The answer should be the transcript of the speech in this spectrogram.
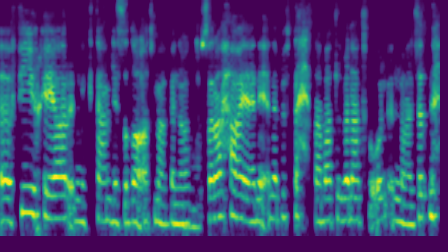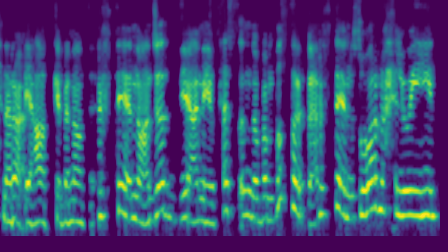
آه، في خيار إنك تعملي صداقات مع بنات. وصراحة يعني أنا بفتح حسابات البنات بقول إنه عن جد نحن رائعات كبنات. عرفتي؟ إنه عن جد يعني بحس إنه بنبسط. عرفتي؟ إنه صورنا حلوين.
